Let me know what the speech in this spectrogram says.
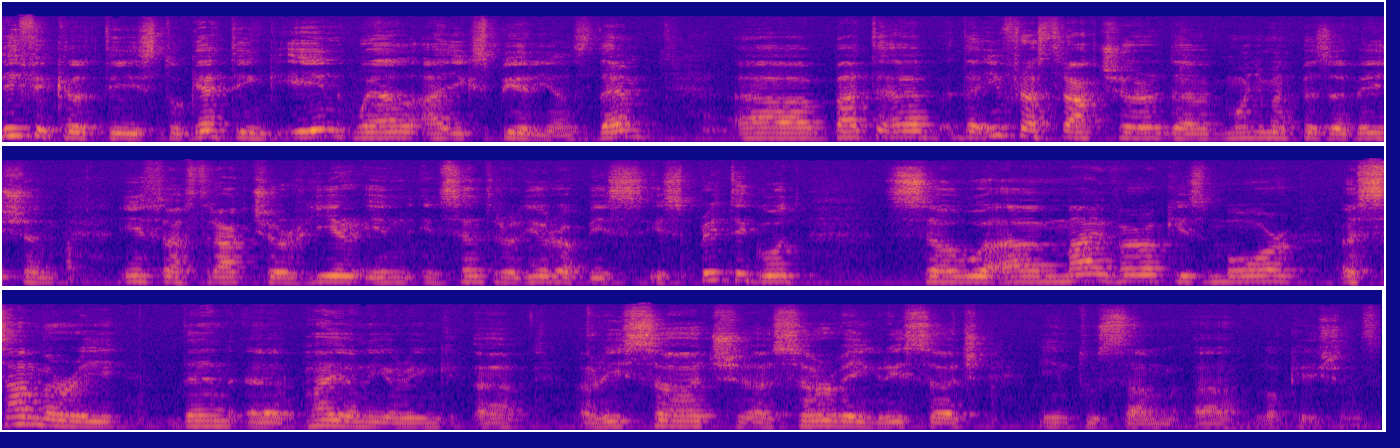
difficulties to getting in, well, I experienced them. Uh, but uh, the infrastructure, the monument preservation infrastructure here in, in Central Europe is, is pretty good. So uh, my work is more a summary than pioneering uh, research, uh, surveying research into some locations.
